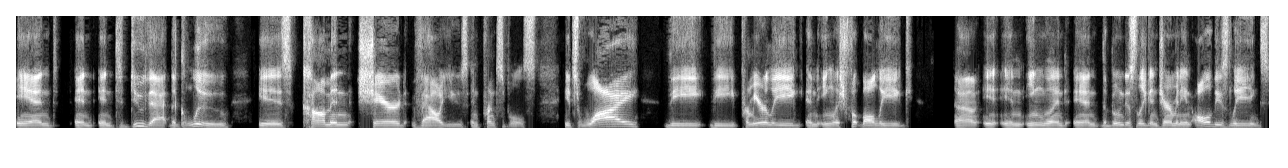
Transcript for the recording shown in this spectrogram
and and and to do that, the glue is common shared values and principles. It's why the the Premier League and English Football League uh, in, in, England and the Bundesliga in Germany and all of these leagues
